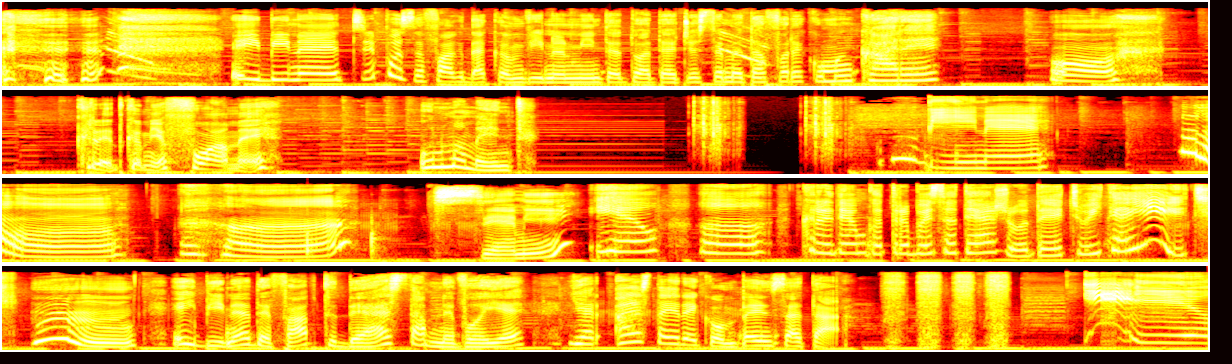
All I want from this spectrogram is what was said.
Ei bine, ce pot să fac dacă îmi vin în minte toate aceste metafore cu mâncare? Oh, cred că mi-e foame Un moment Bine uh, uh-huh. Semi? Eu uh, credeam că trebuie să te ajut, deci uite aici Hmm, ei bine, de fapt, de asta am nevoie Iar asta e recompensa ta Iu,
